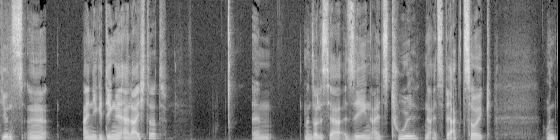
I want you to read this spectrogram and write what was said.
die uns äh, einige Dinge erleichtert. Ähm, man soll es ja sehen als Tool, ne, als Werkzeug und,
